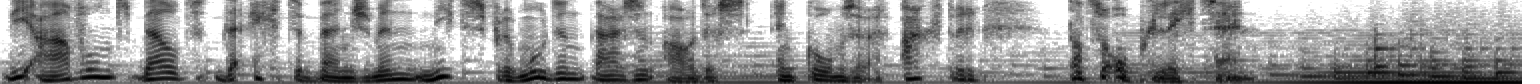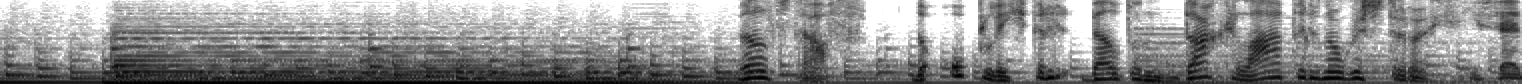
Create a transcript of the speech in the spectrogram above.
Die avond belt de echte Benjamin niets vermoedend naar zijn ouders en komen ze erachter dat ze opgelicht zijn. Straf. De oplichter belt een dag later nog eens terug. He said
